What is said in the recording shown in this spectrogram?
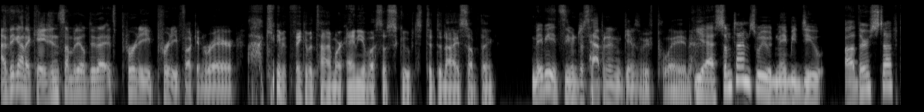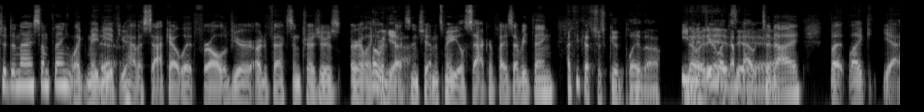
I think on occasion somebody will do that. It's pretty pretty fucking rare. I can't even think of a time where any of us have scooped to deny something. Maybe it's even just happening in games that we've played. Yeah, sometimes we would maybe do other stuff to deny something. Like maybe Yeah. if you have a sack outlet for all of your artifacts and treasures, or like Oh, artifacts yeah. and enchantments, maybe you'll sacrifice everything, I think that's just good play, though. even No, if you're like is, yeah, about to die. But like, yeah,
